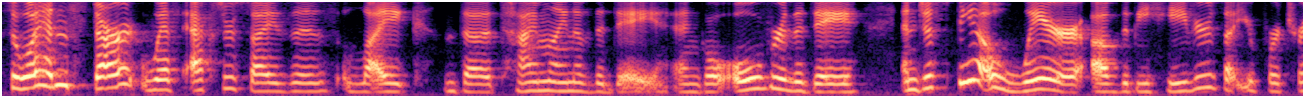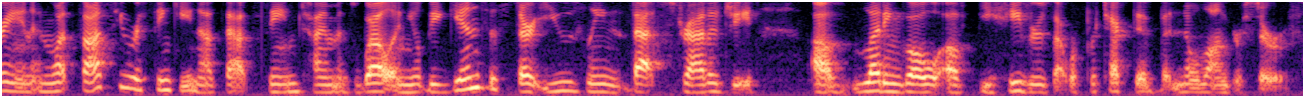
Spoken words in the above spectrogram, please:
So go ahead and start with exercises like the timeline of the day and go over the day and just be aware of the behaviors that you're portraying and what thoughts you were thinking at that same time as well. And you'll begin to start using that strategy of letting go of behaviors that were protective but no longer serve.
